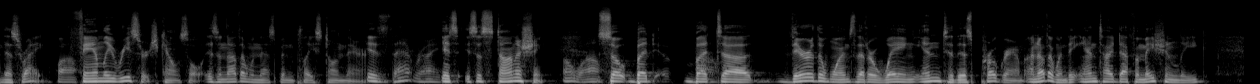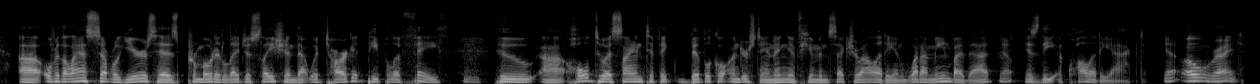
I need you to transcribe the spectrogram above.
That's right. Wow. Family Research Council is another one that's been placed on there. Is that right? It's it's astonishing. Oh, wow. So, but but uh, they're the ones that are weighing into this program. Another one, the Anti Defamation League, uh, over the last several years has promoted legislation that would target people of faith Hmm. who uh, hold to a scientific biblical understanding of human sexuality. And what I mean by that is Yep. the Equality Act. yeah. Oh, right.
